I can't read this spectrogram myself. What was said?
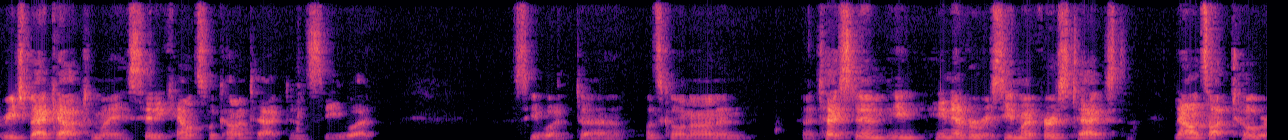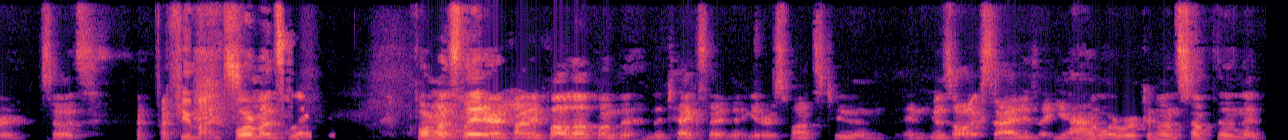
reach back out to my city council contact and see what see what uh, what's going on. And I texted him. He he never received my first text. Now it's October, so it's a few months. four months later. Four months later, I finally followed up on the, the text I didn't get a response to, and, and he was all excited. He's like, "Yeah, we're working on something that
